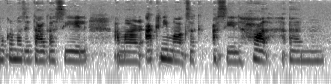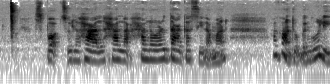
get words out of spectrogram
মুখের মাঝে দাগ আছিল, আমার আকনি মার্কস আছিল spots with hal hal halor dagasil আমার। I can't talk Bengali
